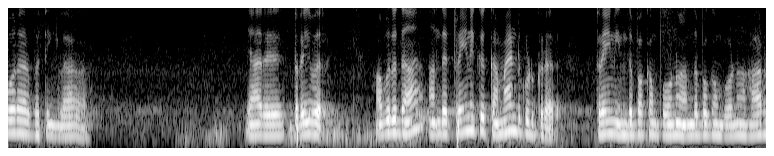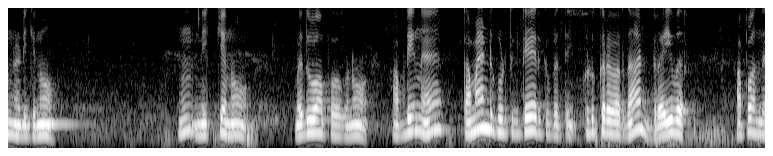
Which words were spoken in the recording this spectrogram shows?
போகிறாரு பார்த்தீங்களா யார்? டிரைவர் அவர் தான் அந்த ட்ரெயினுக்கு கமாண்ட் கொடுக்குறாரு. ட்ரெயின் இந்த பக்கம் போகணும் அந்த பக்கம் போகணும் ஹார்ன் அடிக்கணும். நிற்கணும் மெதுவாக போகணும். அப்படின்னு கமாண்ட் கொடுத்துக்கிட்டே இருக்குது பற்றி கொடுக்குறவர் தான் டிரைவர் அப்போ அந்த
